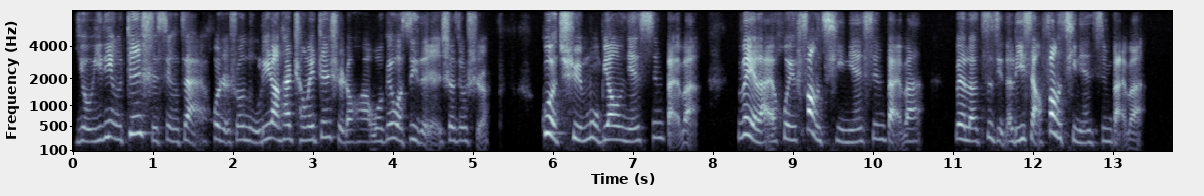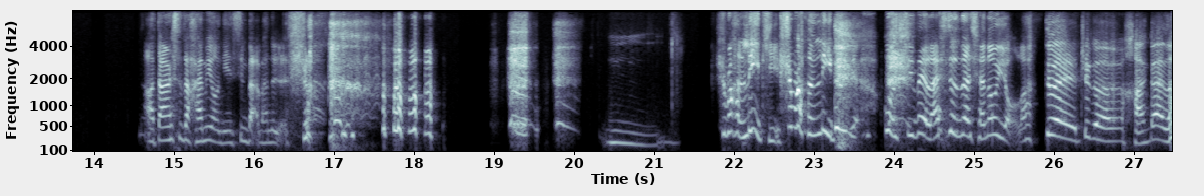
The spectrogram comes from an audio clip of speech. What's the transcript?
有一定真实性在，或者说努力让他成为真实的话，我给我自己的人设就是：过去目标年薪百万，未来会放弃年薪百万，为了自己的理想放弃年薪百万。啊，当然现在还没有年薪百万的人设。嗯，是不是很立体？是不是很立体？过去、未来、现在全都有了。对，这个涵盖了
